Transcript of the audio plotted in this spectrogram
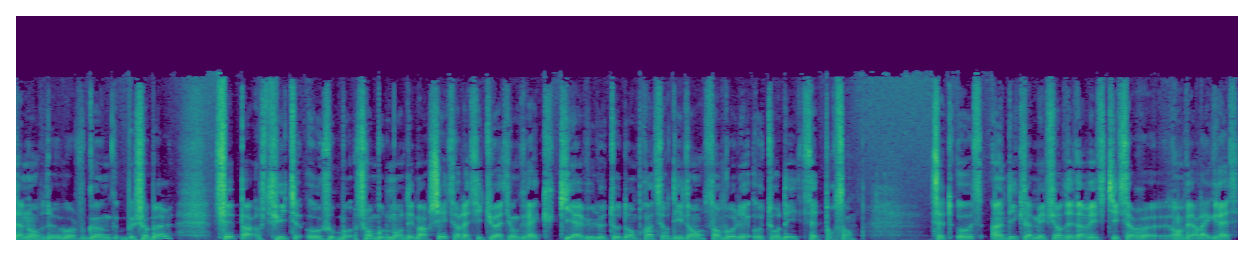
annonce de Wolfgang Schäuble fait suite au chamboulement des marchés sur la situation grecque qui a vu le taux d'emprunt sur 10 ans s'envoler autour des 7%. Cette hausse indique la méfiance des investisseurs envers la Grèce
